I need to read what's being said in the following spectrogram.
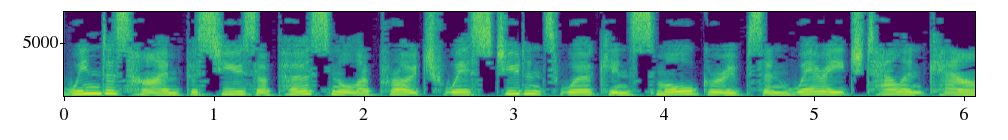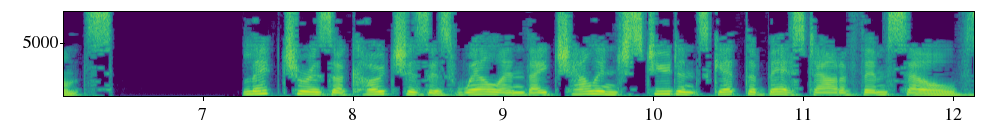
Windesheim pursues a personal approach where students work in small groups and where each talent counts. Lecturers are coaches as well and they challenge students get the best out of themselves.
